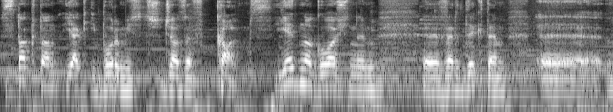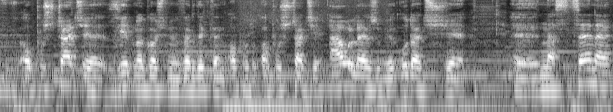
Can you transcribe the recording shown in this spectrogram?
Stockton, jak i burmistrz Joseph Colmes. Jednogłośnym e, werdyktem e, opuszczacie, z jednogłośnym werdyktem opu- opuszczacie aulę, żeby udać się e, na scenę.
